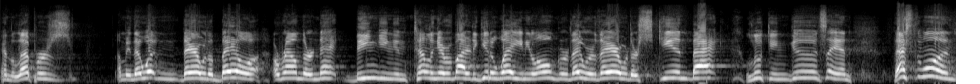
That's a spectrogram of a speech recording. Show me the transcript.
and the lepers, I mean, they wasn't there with a bell around their neck, dinging and telling everybody to get away any longer. They were there with their skin back, looking good, saying, That's the one.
